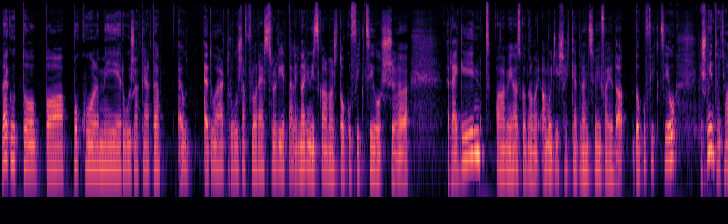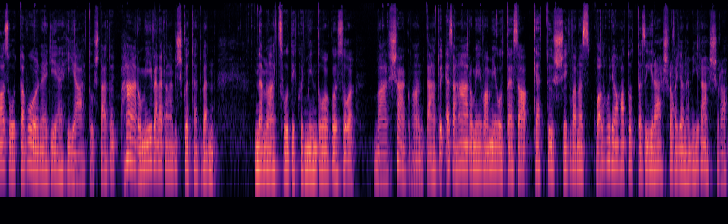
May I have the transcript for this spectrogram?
Legutóbb a Pokolmé Rózsakert, a Eduard Rózsa Floresről írtál egy nagyon izgalmas dokufikciós regényt, ami azt gondolom, hogy amúgy is egy kedvenc műfajod a dokufikció, és minthogyha azóta volna egy ilyen hiátus, tehát hogy három éve legalábbis kötetben nem látszódik, hogy mind dolgozol, válság van? Tehát, hogy ez a három év, amióta ez a kettősség van, az valahogyan hatott az írásra, vagy a nem írásra?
